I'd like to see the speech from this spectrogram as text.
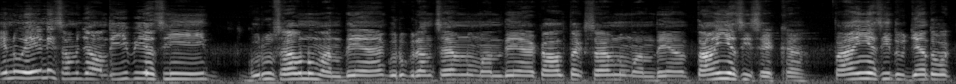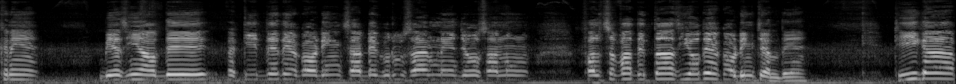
ਇਹਨੂੰ ਇਹ ਨਹੀਂ ਸਮਝ ਆਉਂਦੀ ਵੀ ਅਸੀਂ ਗੁਰੂ ਸਾਹਿਬ ਨੂੰ ਮੰਨਦੇ ਆ, ਗੁਰੂ ਗ੍ਰੰਥ ਸਾਹਿਬ ਨੂੰ ਮੰਨਦੇ ਆ, ਅਕਾਲ ਤਖਤ ਸਾਹਿਬ ਨੂੰ ਮੰਨਦੇ ਆ, ਤਾਂ ਹੀ ਅਸੀਂ ਸਿੱਖ ਆ, ਤਾਂ ਹੀ ਅਸੀਂ ਦੂਜਿਆਂ ਤੋਂ ਵੱਖਰੇ ਆ। ਵੀ ਅਸੀਂ ਆਪਦੇ ਅਕੀਦੇ ਦੇ ਅਕੋਰਡਿੰਗ ਸਾਡੇ ਗੁਰੂ ਸਾਹਿਬ ਨੇ ਜੋ ਸਾਨੂੰ ਫਲਸਫਾ ਦਿੱਤਾ, ਅਸੀਂ ਉਹਦੇ ਅਕੋਰਡਿੰਗ ਚੱਲਦੇ ਆ। ਠੀਕ ਆ,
